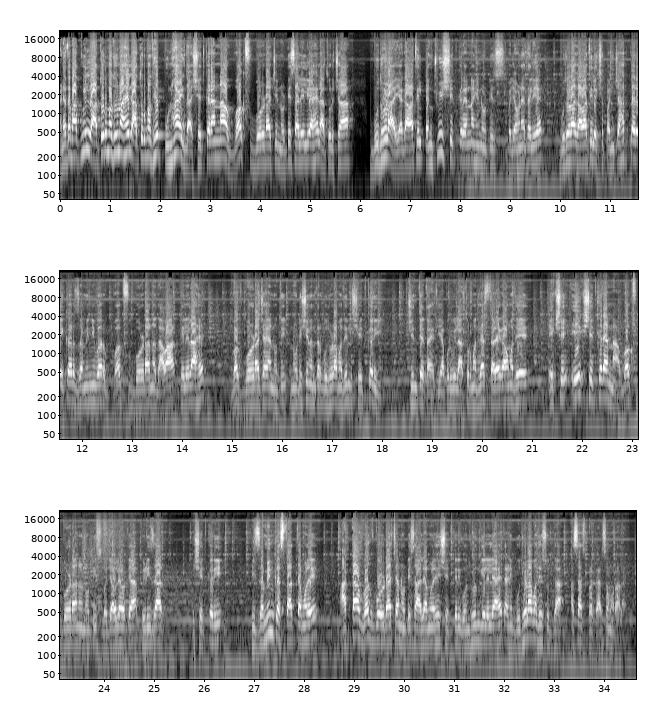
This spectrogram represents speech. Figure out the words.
आणि आता बातमी लातूरमधून आहे. लातूरमध्ये पुन्हा एकदा शेतकऱ्यांना वक्फ बोर्डाची नोटीस आलेली आहे. लातूरच्या बुधोडा या गावातील पंचवीस शेतकऱ्यांना ही नोटीस बजावण्यात आली आहे. बुधोडा गावातील एकशे पंच्याहत्तर एकर जमिनीवर वक्फ बोर्डानं दावा केलेला आहे. वक्फ बोर्डाच्या या नोटी नोटिशीनंतर बुधोडामधील शेतकरी चिंतेत आहेत. यापूर्वी लातूरमधल्याच तळेगावमध्ये एकशे एक शेतकऱ्यांना वक्फ बोर्डानं नोटीस बजावल्या होत्या. पिढीजात हे शेतकरी ही जमीन कसतात त्यामुळे आता वक्फ बोर्डाच्या नोटिसा आल्यामुळे हे शेतकरी गोंधळून गेलेले आहेत आणि बुधोडामध्ये सुद्धा असाच प्रकार समोर आला आहे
